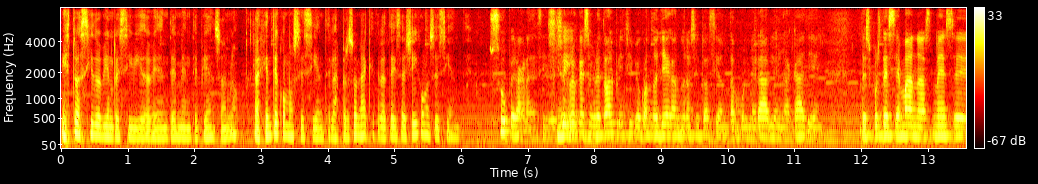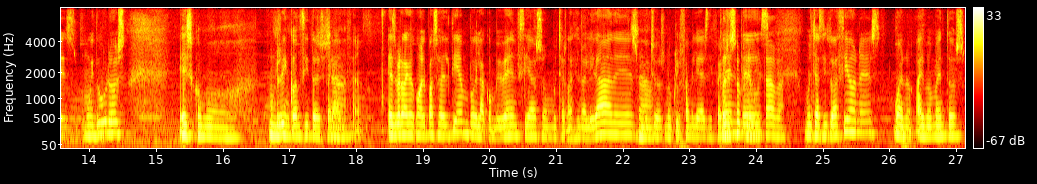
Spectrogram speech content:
esto ha sido bien recibido, evidentemente, pienso, ¿no? La gente cómo se siente, las personas que tratáis allí, cómo se siente. Súper agradecidos. Sí. Yo creo que sobre todo al principio cuando llegan de una situación tan vulnerable en la calle, después de semanas, meses muy duros, es como un rinconcito de esperanza. Es verdad que con el paso del tiempo y la convivencia son muchas nacionalidades, muchos núcleos familiares Por diferentes, eso muchas situaciones. Bueno, hay momentos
